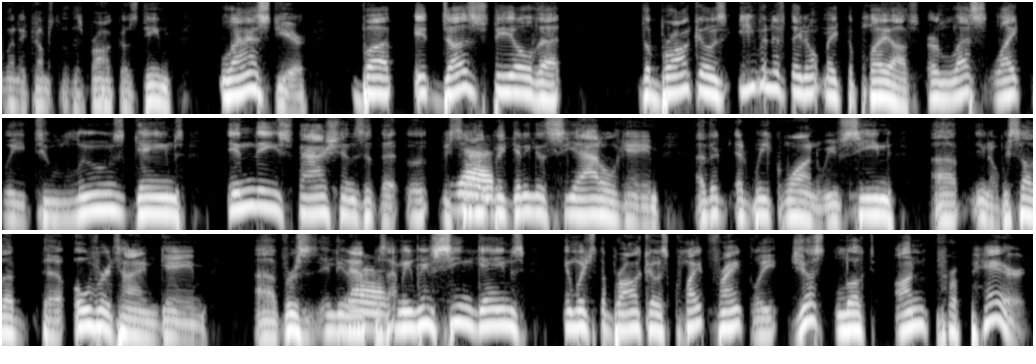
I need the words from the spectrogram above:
when it comes to this Broncos team last year. But it does feel that the Broncos, even if they don't make the playoffs, are less likely to lose games in these fashions that the, uh, we saw at the beginning of the Seattle game at, the, at week one. We've seen, uh, you know, we saw the, the overtime game uh, versus Indianapolis. Yes. I mean, we've seen games in which the Broncos, quite frankly, just looked unprepared.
